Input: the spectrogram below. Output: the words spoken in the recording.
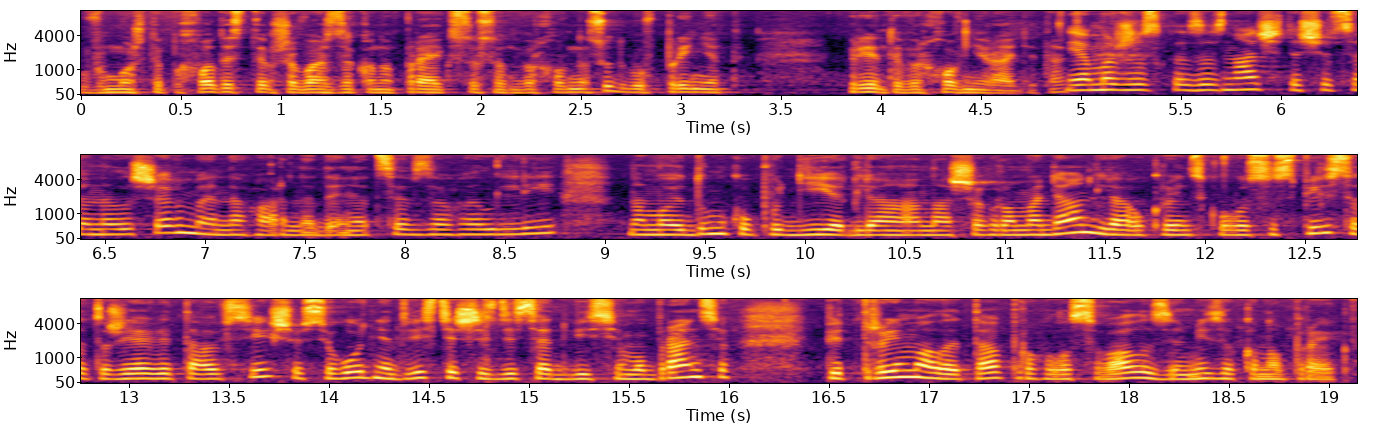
ви можете похвалитися тим, що ваш законопроект стосовно Верховного суду був прийнят прийнятий в Верховній Раді. Так Я можу зазначити, що це не лише в мене гарний день, а це взагалі, на мою думку, подія для наших громадян, для українського суспільства. Тож я вітаю всіх, що сьогодні 268 обранців підтримали та проголосували за мій законопроект.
